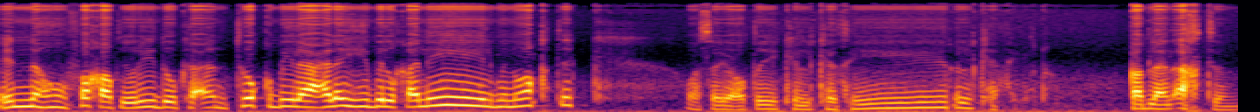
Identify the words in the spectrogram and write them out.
إنه فقط يريدك أن تقبل عليه بالقليل من وقتك وسيعطيك الكثير الكثير. قبل أن أختم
